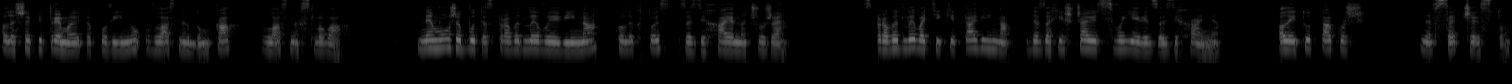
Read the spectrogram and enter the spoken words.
а лише підтримує таку війну у власних думках, власних словах. Не може бути справедливою війна, коли хтось зазіхає на чуже. Справедлива тільки та війна, де захищають своє від зазіхання, але й тут також не все чисто.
